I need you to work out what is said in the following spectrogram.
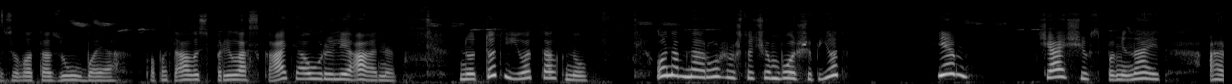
золотозубая, попыталась приласкать Аурелиана, но тот ее оттолкнул. Он обнаружил, что чем больше пьет, тем чаще вспоминает о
